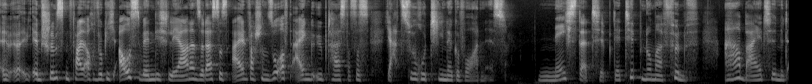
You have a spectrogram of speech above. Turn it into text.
äh, äh, im schlimmsten Fall auch wirklich auswendig lernen, sodass du es einfach schon so oft eingeübt hast, dass es ja zur Routine geworden ist. Nächster Tipp, der Tipp Nummer 5. arbeite mit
